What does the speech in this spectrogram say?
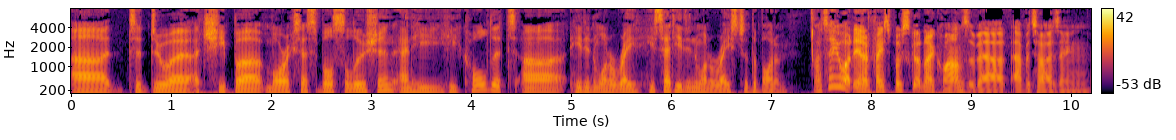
uh, to do a, a cheaper, more accessible solution, and he he called it. Uh, he didn't want to race. He said he didn't want to race to the bottom. I'll tell you what, you know, Facebook's got no qualms about advertising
